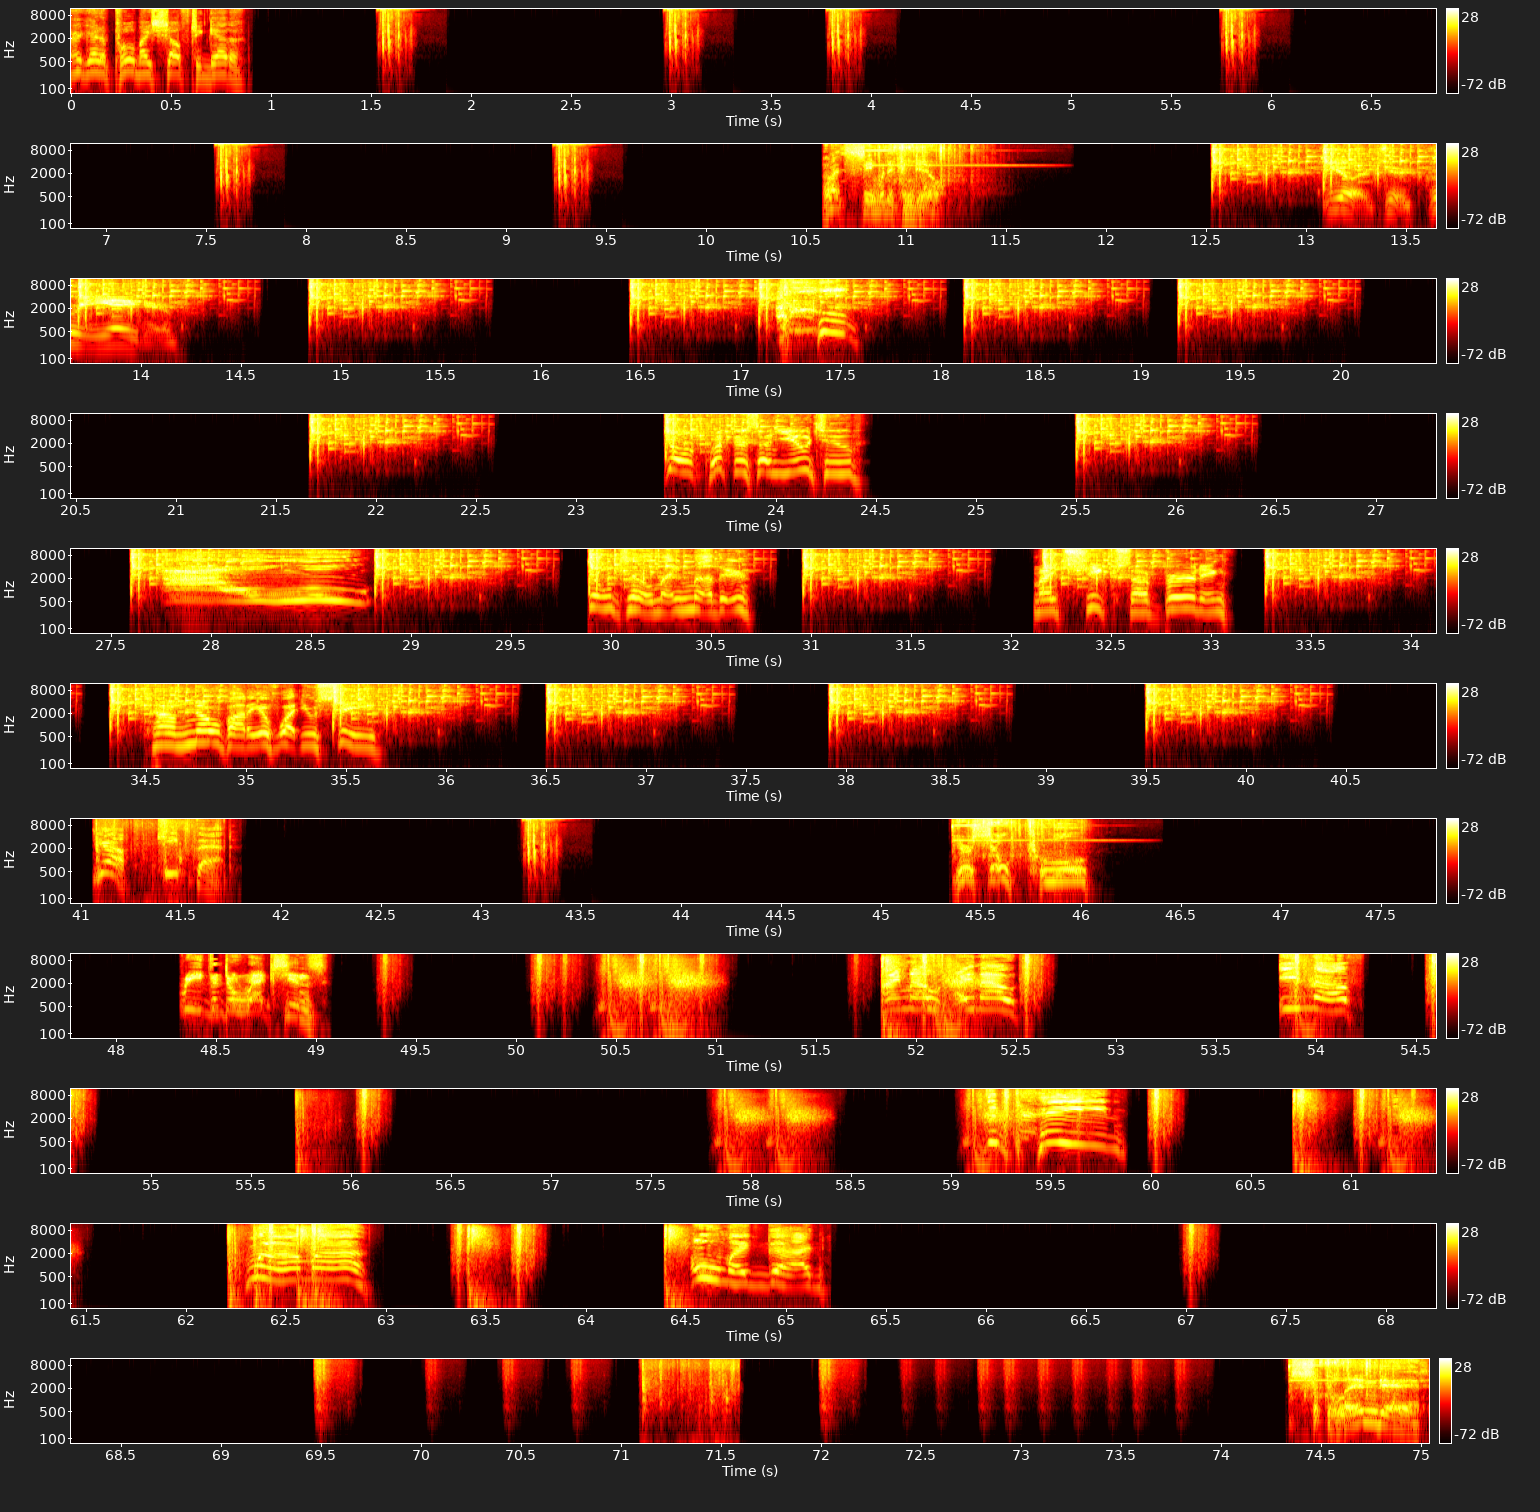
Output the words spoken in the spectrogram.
I gotta pull myself together. Let's see what it can do. You're too creative. Don't put this on YouTube! Ow! Don't tell my mother. My cheeks are burning. Tell nobody of what you see. Yeah, keep that. You're so cool. Read the directions. I'm out, I'm out. Enough. The pain. Mama. Oh my god. Splendid.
